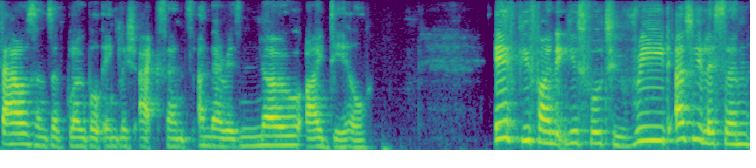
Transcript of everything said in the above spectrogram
thousands of global English accents, and there is no ideal. If you find it useful to read as you listen,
